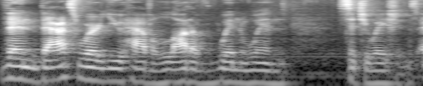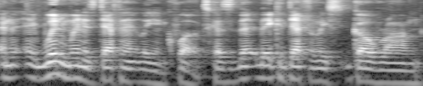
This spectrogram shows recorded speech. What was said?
then that's where you have a lot of win-win situations. And, and win-win is definitely in quotes because th- they could definitely go wrong,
